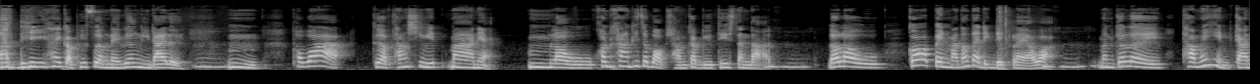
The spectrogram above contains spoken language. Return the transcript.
ตัดดี้ให้กับพี่เฟืองในเรื่องนี้ได้เลย อืม เพราะว่าเกือบทั้งชีวิตมาเนี่ย อืม เราค่อนข้างที่จะบอบช้ำกับ beauty standard อแล้วเราก็เป็นมาตั้งแต่เด็ก ๆ แล้วอะ่ะ มันก็เลยทำให้เห็นการ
